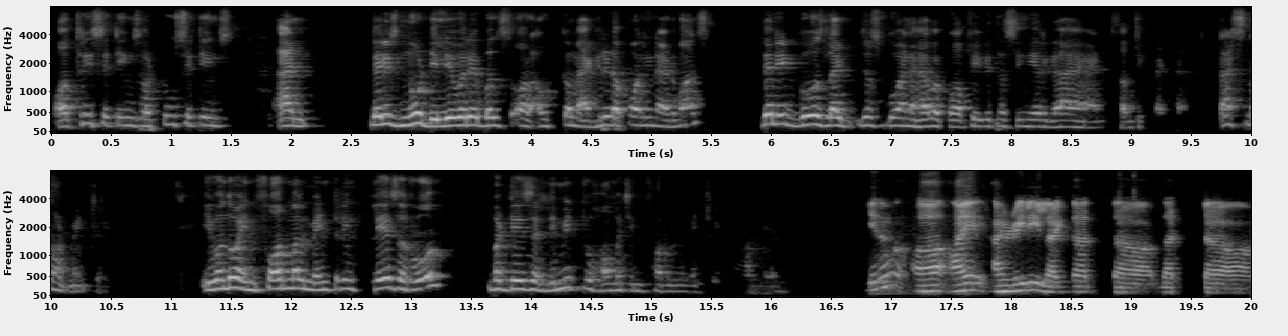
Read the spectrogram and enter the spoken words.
or three sittings or two sittings, and there is no deliverables or outcome agreed upon in advance, then it goes like just go and have a coffee with a senior guy and something like that. That's not mentoring. Even though informal mentoring plays a role, but there's a limit to how much informal mentoring. You know, uh, I I really like that uh, that uh,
